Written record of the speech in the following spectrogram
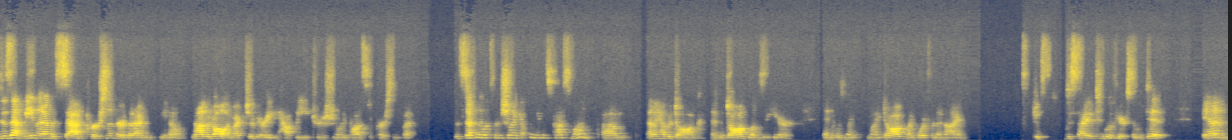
Does that mean that I'm a sad person or that I'm, you know, not at all? I'm actually a very happy, traditionally positive person, but it's definitely what's been showing up for me this past month. Um, and I have a dog, and the dog loves it here. And it was my my dog, my boyfriend, and I just decided to move here, so we did. And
